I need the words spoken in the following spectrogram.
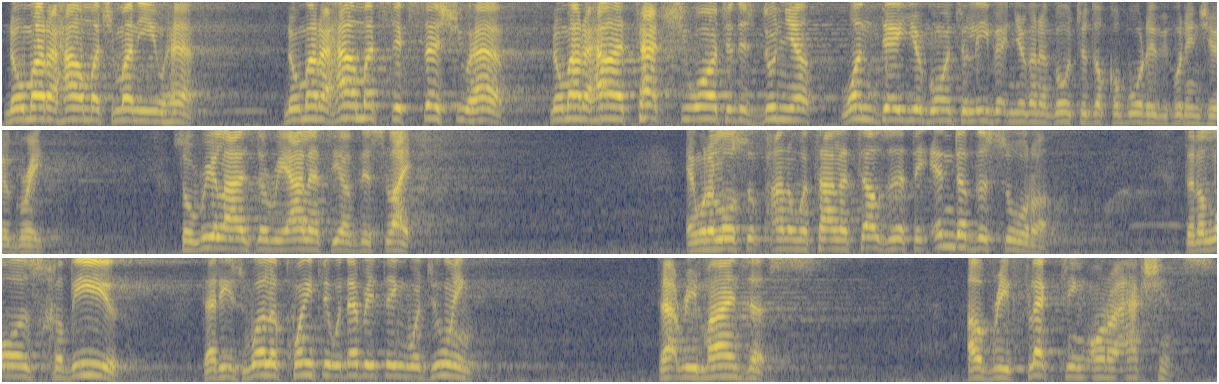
no matter how much money you have, no matter how much success you have, no matter how attached you are to this dunya, one day you're going to leave it and you're going to go to the qubur to be put into your grave. So realize the reality of this life. And when Allah subhanahu wa ta'ala tells us at the end of the surah that Allah is khabir, that He's well acquainted with everything we're doing, that reminds us of reflecting on our actions.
